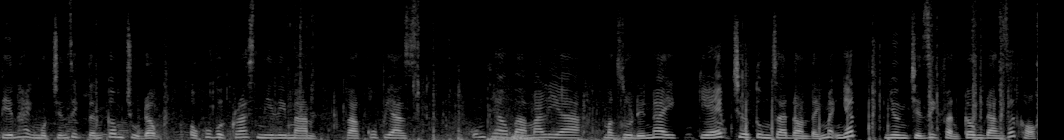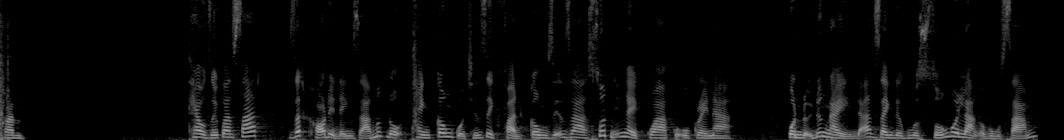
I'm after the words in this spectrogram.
tiến hành một chiến dịch tấn công chủ động ở khu vực Krasny Liman và Kupiansk cũng theo bà Malia, mặc dù đến nay Kiev chưa tung ra đòn đánh mạnh nhất, nhưng chiến dịch phản công đang rất khó khăn. Theo giới quan sát, rất khó để đánh giá mức độ thành công của chiến dịch phản công diễn ra suốt những ngày qua của Ukraine. Quân đội nước này đã giành được một số ngôi làng ở vùng xám,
